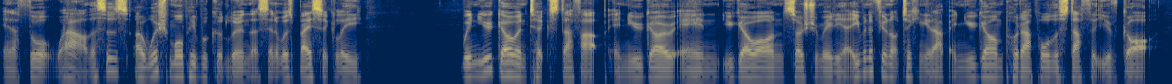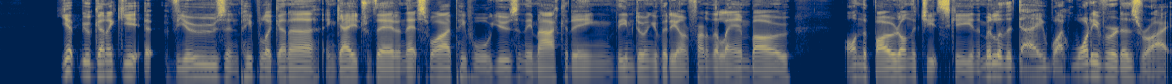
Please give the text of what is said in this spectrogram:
and I thought, wow, this is. I wish more people could learn this. And it was basically when you go and tick stuff up, and you go and you go on social media, even if you're not ticking it up, and you go and put up all the stuff that you've got. Yep, you're going to get views, and people are going to engage with that, and that's why people will use in their marketing them doing a video in front of the Lambo, on the boat, on the jet ski, in the middle of the day, like whatever it is, right?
